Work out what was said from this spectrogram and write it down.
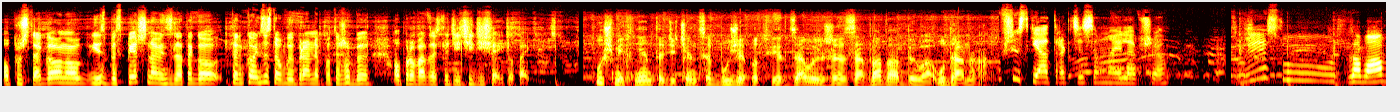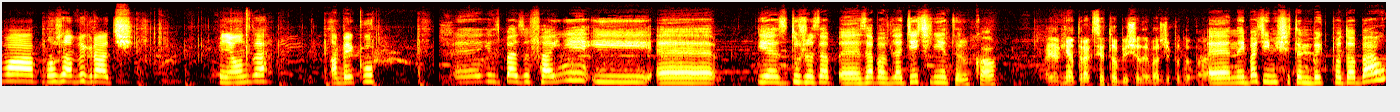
Oprócz tego no, jest bezpieczna, więc dlatego ten koń został wybrany po to, żeby oprowadzać te dzieci dzisiaj tutaj. Uśmiechnięte dziecięce buzie potwierdzały, że zabawa była udana. Wszystkie atrakcje są najlepsze. Jest tu zabawa, można wygrać pieniądze na byku. E, Jest bardzo fajnie i e, jest dużo zabaw dla dzieci, nie tylko. A jakie atrakcje Tobie się najbardziej podobają? E, Najbardziej mi się ten byk podobał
